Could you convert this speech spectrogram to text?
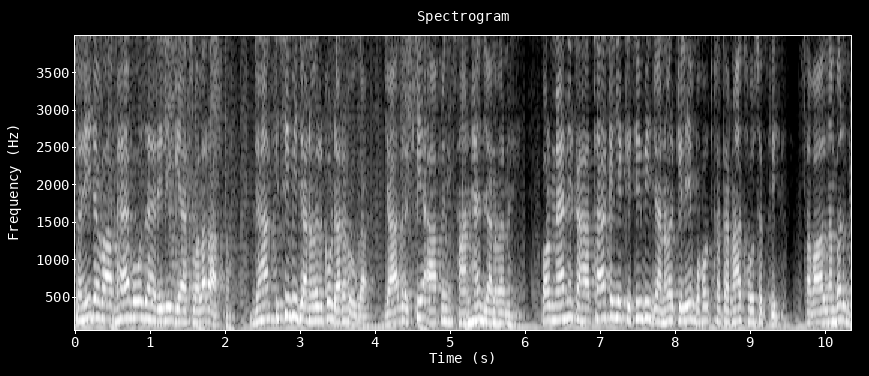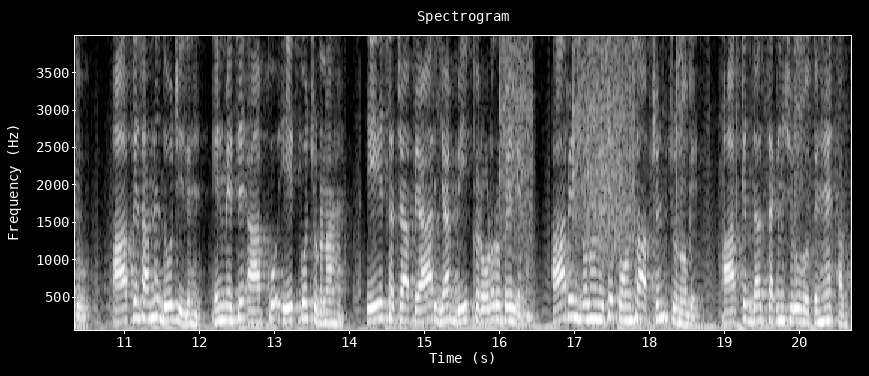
सही जवाब है वो जहरीली गैस वाला रास्ता, जहाँ किसी भी जानवर को डर होगा। याद रखिए, आप इंसान हैं, जानवर नहीं। और मैंने कहा था कि ये किसी भी जानवर के लिए बहुत खतरनाक हो सकती है। सवाल नंबर दो, आपके सामने दो चीज़ें हैं। इनमें से आपको एक को चुनना है। ए, सच्चा प्यार, या बी, करोड़ों रुपए लेना। आप इन दोनों में से कौन सा ऑप्शन चुनोगे? आपके 10 सेकंड शुरू होते हैं अब।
